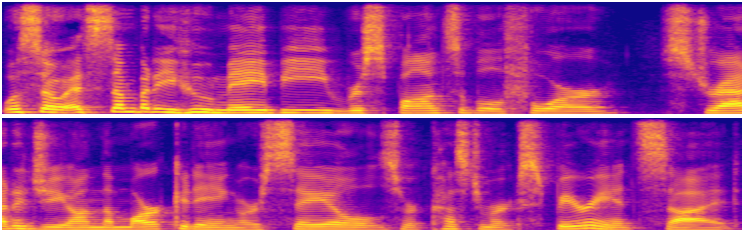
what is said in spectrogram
Well, so as somebody who may be responsible for strategy on the marketing or sales or customer experience side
